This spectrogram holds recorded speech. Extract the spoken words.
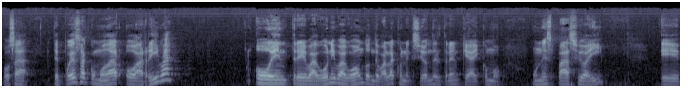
O sea, te puedes acomodar o arriba o entre vagón y vagón, donde va la conexión del tren, que hay como un espacio ahí. eh,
